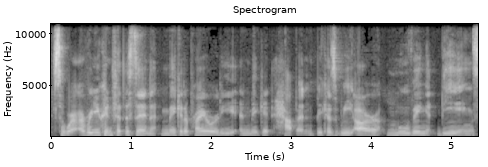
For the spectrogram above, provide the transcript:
So wherever you can fit this in, make it a priority and make it happen because we are moving beings.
